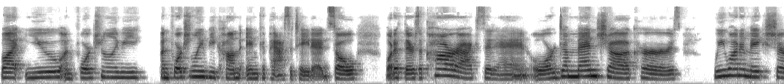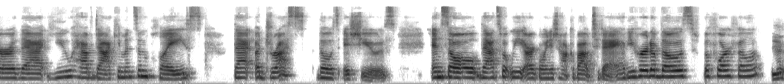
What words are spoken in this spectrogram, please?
but you unfortunately be unfortunately become incapacitated. So, what if there's a car accident or dementia occurs we want to make sure that you have documents in place that address those issues. And so that's what we are going to talk about today. Have you heard of those before, Philip? Yeah,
